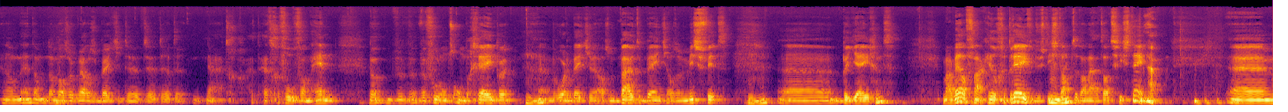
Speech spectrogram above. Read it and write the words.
En dan, en dan, dan was ook wel eens een beetje de, de, de, de, het, het gevoel van hen. We, we, we voelen ons onbegrepen. Mhm. Eh, we worden een beetje als een buitenbeentje, als een misfit Mhm. eh, bejegend. Maar wel vaak heel gedreven. Dus die Mhm. stapten dan uit dat systeem. Ja. Ehm,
